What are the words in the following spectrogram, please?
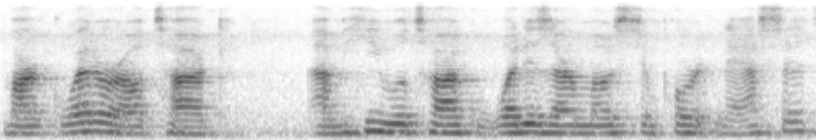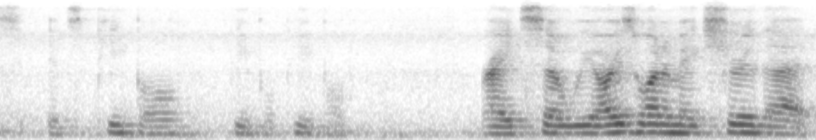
Mark Wetterau talk, um, he will talk. What is our most important assets? It's people, people, people right? So we always want to make sure that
